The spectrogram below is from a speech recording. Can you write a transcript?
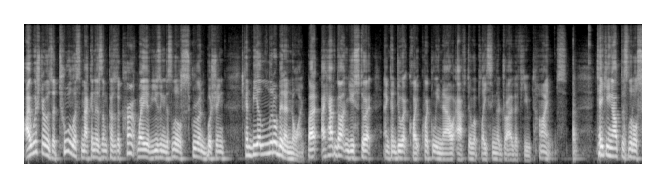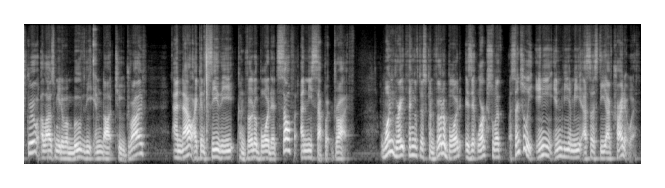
I wish there was a toolless mechanism because the current way of using this little screw and bushing can be a little bit annoying, but I have gotten used to it and can do it quite quickly now after replacing the drive a few times. Taking out this little screw allows me to remove the M.2 drive, and now I can see the converter board itself and the separate drive. One great thing with this converter board is it works with essentially any NVMe SSD I've tried it with.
